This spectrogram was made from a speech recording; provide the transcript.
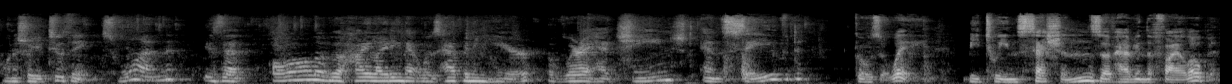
I want to show you two things. One is that all of the highlighting that was happening here of where I had changed and saved goes away between sessions of having the file open.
